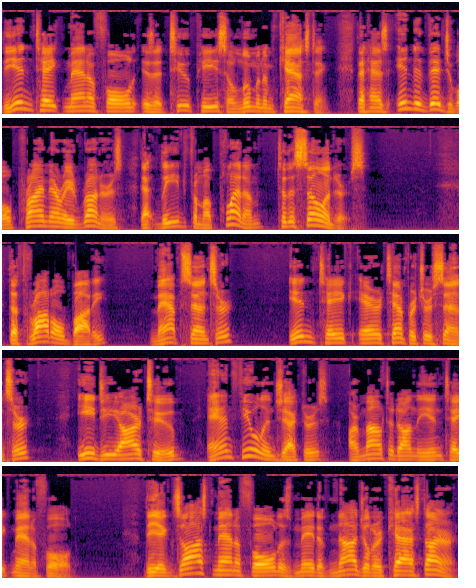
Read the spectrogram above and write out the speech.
The intake manifold is a two-piece aluminum casting that has individual primary runners that lead from a plenum to the cylinders. The throttle body, map sensor, intake air temperature sensor, EGR tube, and fuel injectors are mounted on the intake manifold. The exhaust manifold is made of nodular cast iron.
